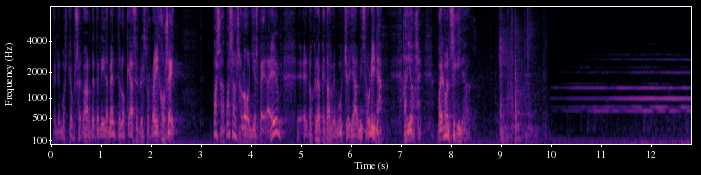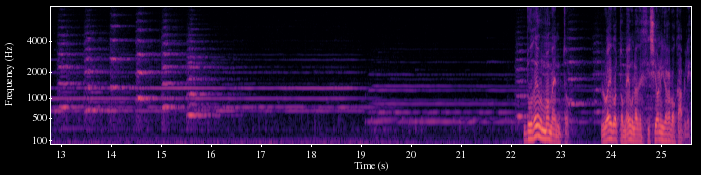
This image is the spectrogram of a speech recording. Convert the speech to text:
Tenemos que observar detenidamente lo que hace nuestro rey José. Pasa, pasa al salón y espera, ¿eh? Eh, no creo que tarde mucho ya mi sobrina. Adiós, eh. vuelvo enseguida. Dudé un momento. Luego tomé una decisión irrevocable.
